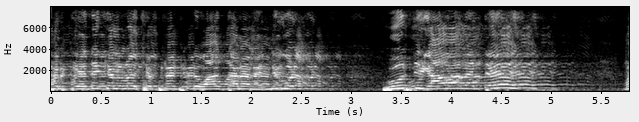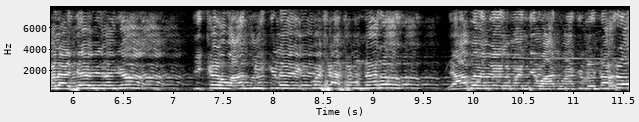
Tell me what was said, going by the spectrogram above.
మనకి ఎన్నికలలో చెప్పినటువంటి వాగ్దానాలు అన్ని కూడా పూర్తి కావాలంటే మరి అదే విధంగా ఇక్కడ వాల్మీకిలో ఎక్కువ శాతం ఉన్నారు. యాభై వేల మంది వాల్మీకులు ఉన్నారు.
